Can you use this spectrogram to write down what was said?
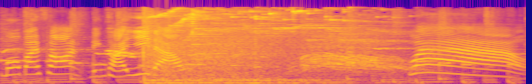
Mobile phone, điện thoại di động. Wow.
